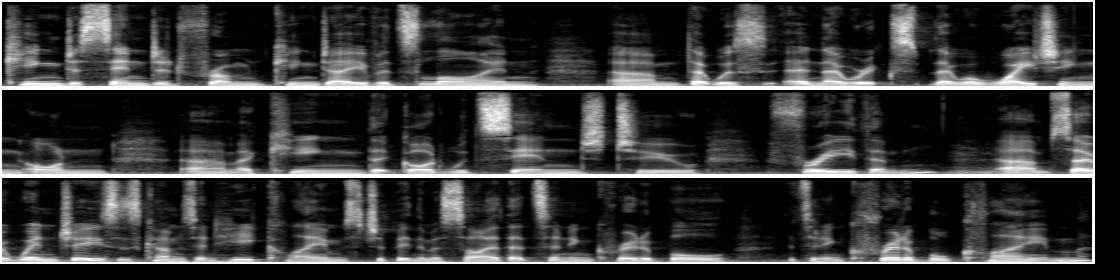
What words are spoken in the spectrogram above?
king descended from King David's line. Um, that was, and they were ex- they were waiting on um, a king that God would send to free them. Mm-hmm. Um, so when Jesus comes and he claims to be the Messiah, that's an incredible. It's an incredible claim.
